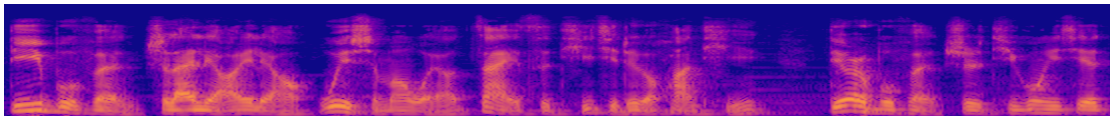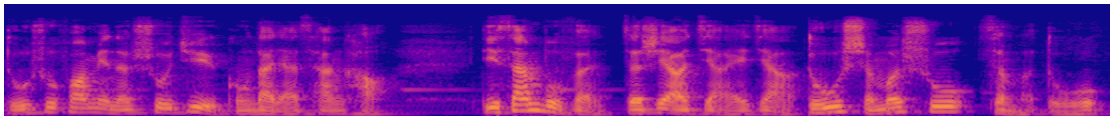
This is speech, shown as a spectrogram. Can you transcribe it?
第一部分是来聊一聊为什么我要再一次提起这个话题。第二部分是提供一些读书方面的数据供大家参考。第三部分则是要讲一讲读什么书怎么读。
